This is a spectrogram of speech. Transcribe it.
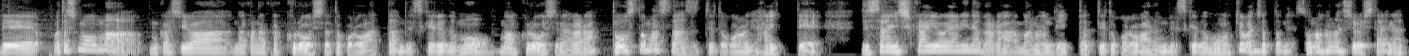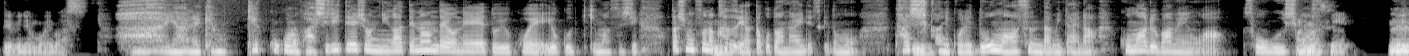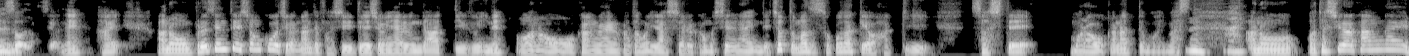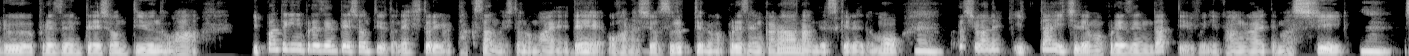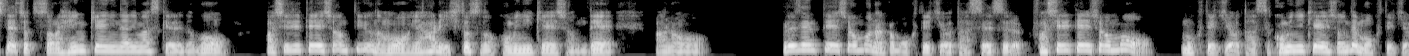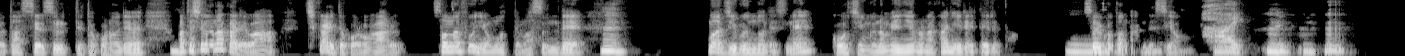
で、私もまあ、昔はなかなか苦労したところはあったんですけれども、まあ苦労しながら、トーストマスターズっていうところに入って、実際に司会をやりながら学んでいったっていうところはあるんですけども、今日はちょっとね、その話をしたいなっていうふうに思います。はい。あれ、け結構このファシリテーション苦手なんだよね、という声よく聞きますし、私もそんな数やったことはないですけども、確かにこれどう回すんだみたいな困る場面は遭遇しますね。ね、うんそうですよね。はい。あの、プレゼンテーションコーチがなんでファシリテーションやるんだっていうふうにね、あの、お考えの方もいらっしゃるかもしれないんで、ちょっとまずそこだけをはっきりさせてもらおうかなって思います。うん、はい。あの、私が考えるプレゼンテーションっていうのは、一般的にプレゼンテーションっていうとね、一人がたくさんの人の前でお話をするっていうのがプレゼンかななんですけれども、うん、私はね、一対一でもプレゼンだっていうふうに考えてますし、うん、してはちょっとその変形になりますけれども、ファシリテーションっていうのも、やはり一つのコミュニケーションで、あの、プレゼンテーションもなんか目的を達成する。ファシリテーションも目的を達成、コミュニケーションで目的を達成するっていうところで、私の中では近いところがある。そんな風に思ってますんで、うん。まあ自分のですね、コーチングのメニューの中に入れてると。そういうことなんですよ。はい。うん、うん、うん。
